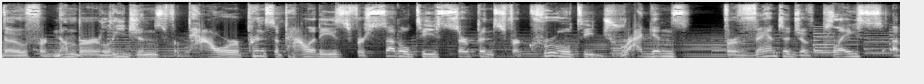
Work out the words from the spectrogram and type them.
though for number, legions, for power, principalities, for subtlety, serpents, for cruelty, dragons, for vantage of place, a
